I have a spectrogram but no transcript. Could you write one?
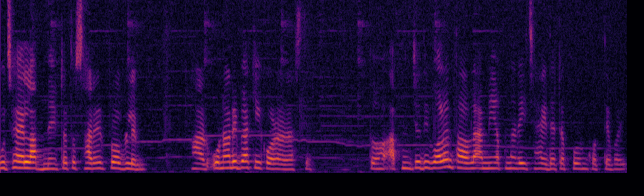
বুঝায় লাভ নেই, এটা তো স্যারের প্রবলেম আর ওনারই বা কী করার আছে? তো আপনি যদি বলেন, তাহলে আমি আপনার এই চাহিদাটা পূরণ করতে পারি।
